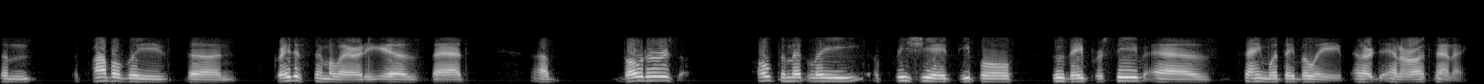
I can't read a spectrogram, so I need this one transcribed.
the, the probably the greatest similarity is that uh, voters ultimately appreciate people who they perceive as saying what they believe and are and are authentic.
